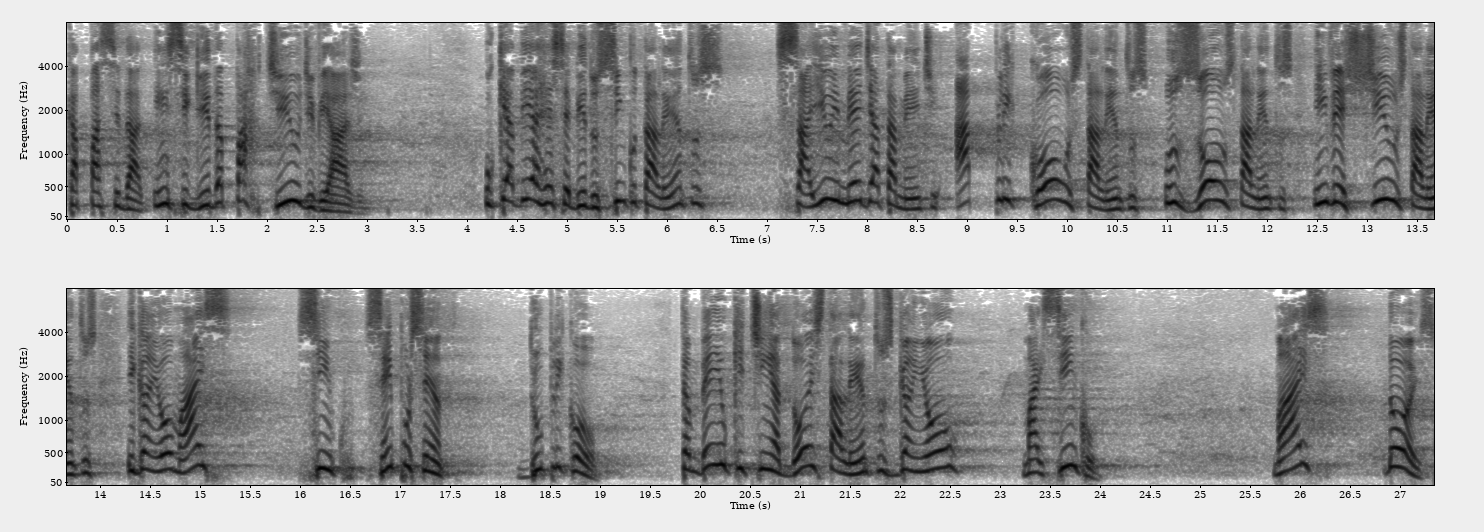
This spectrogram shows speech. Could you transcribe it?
capacidade. Em seguida partiu de viagem. O que havia recebido cinco talentos saiu imediatamente, aplicou os talentos, usou os talentos, investiu os talentos e ganhou mais cinco, cem por cento, duplicou. Também o que tinha dois talentos ganhou mais cinco, mais dois,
